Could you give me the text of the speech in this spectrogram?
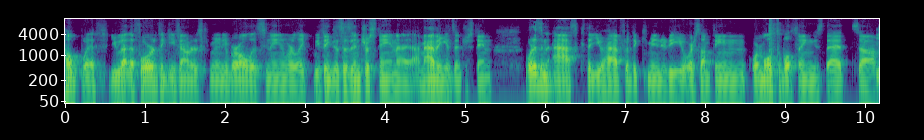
help with. You got the forward thinking founders community. We're all listening. We're like, we think this is interesting. I, am having it's interesting. What is an ask that you have for the community, or something, or multiple things that um,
